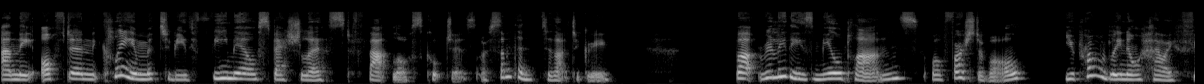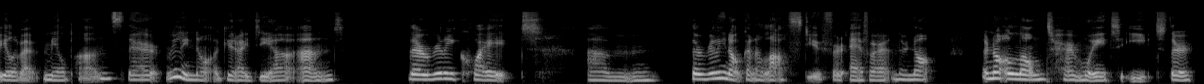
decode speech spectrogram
and they often claim to be female specialist fat loss coaches or something to that degree. But really, these meal plans, well, first of all, you probably know how I feel about meal plans. They're really not a good idea and they're really quite um they're really not going to last you forever and they're not they're not a long-term way to eat. They're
